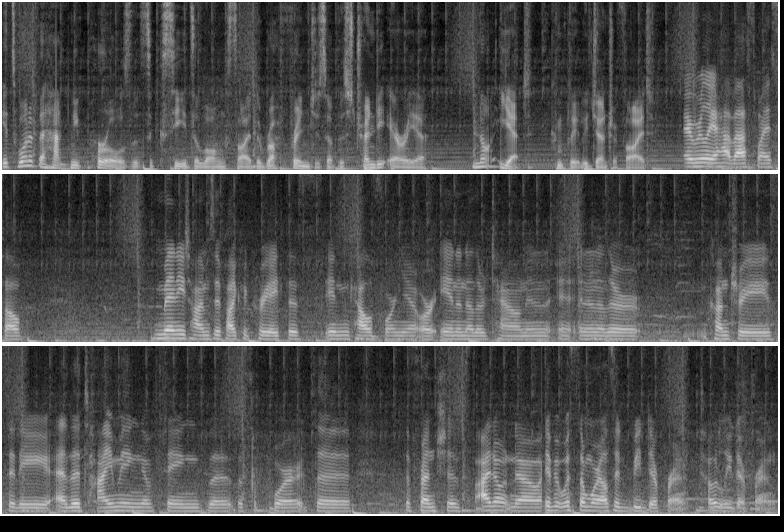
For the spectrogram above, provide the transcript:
It's one of the Hackney pearls that succeeds alongside the rough fringes of this trendy area, not yet completely gentrified. I really have asked myself many times if I could create this in California or in another town, in, in another country, city, and the timing of things, the, the support, the, the friendships. I don't know. If it was somewhere else, it'd be different, totally different.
